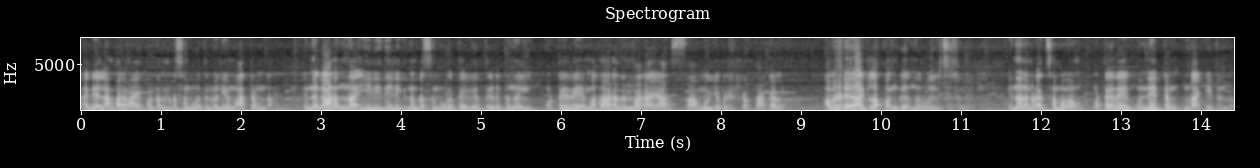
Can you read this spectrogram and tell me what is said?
അതിന്റെ എല്ലാം ഫലമായി കൊണ്ട് നമ്മുടെ സമൂഹത്തിൽ വലിയ മാറ്റമുണ്ടായി. ഇന്ന് കാണുന്ന ഈ രീതിയിലേക്ക് നമ്മുടെ സമൂഹത്തെ ഉയർത്തിയെടുക്കുന്നതിൽ ഒട്ടേറെ മഹാരഥന്മാരായ സാമൂഹിക പരിഷ്കർത്താക്കൾ അവരുടേതായിട്ടുള്ള പങ്ക് നിർവഹിച്ചിട്ടുണ്ട്. ഇന്ന് നമ്മുടെ സമൂഹം ഒട്ടേറെ മുന്നേറ്റം ഉണ്ടാക്കിയിട്ടുണ്ട്.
